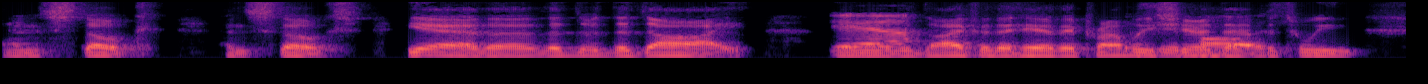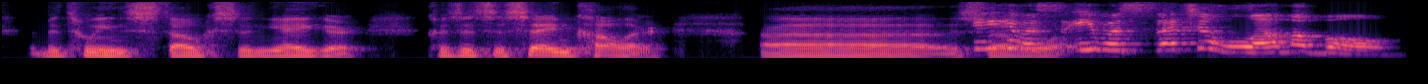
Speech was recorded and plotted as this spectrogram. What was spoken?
and Stoke and Stokes. Yeah, the the the, the dye. you Yeah. know, the dye for the hair. They probably The shoe shared that between between Stokes and Jaeger because it's the same color. Uh, so he was he was such a lovable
